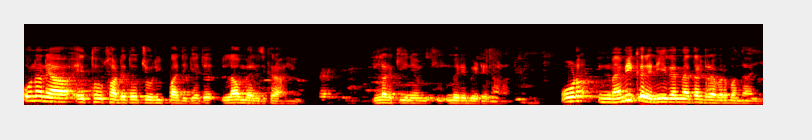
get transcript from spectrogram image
ਉਹਨਾਂ ਨੇ ਆ ਇੱਥੋਂ ਸਾਡੇ ਤੋਂ ਚੋਰੀ ਭੱਜ ਕੇ ਤੇ ਲਵ ਮੈਰਿਜ ਕਰਾ ਲਈ। ਲੜਕੀ ਨੇ ਮੇਰੇ ਬੇਟੇ ਨਾਲ। ਹੁਣ ਮੈਂ ਵੀ ਘਰੇ ਨਹੀਂ ਹੈਗਾ ਮੈਂ ਤਾਂ ਡਰਾਈਵਰ ਬੰਦਾ ਜੀ।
